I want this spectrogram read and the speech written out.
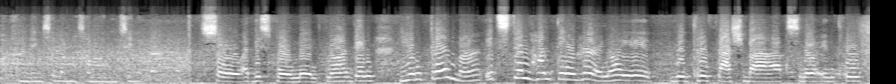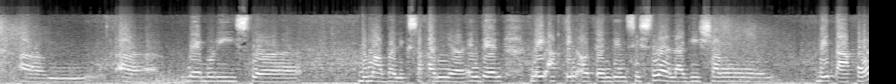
ano din sila, masama din sila. So, at this moment, no, then yung trauma, it's still hunting her, no, it, with through flashbacks, no, and through um, uh, memories na bumabalik sa kanya. And then, may acting out tendencies na. Lagi siyang may takot,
